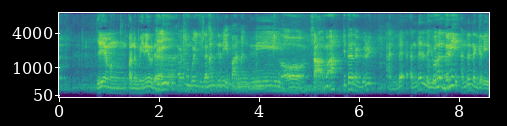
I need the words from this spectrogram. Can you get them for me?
jadi emang pandemi ini udah Jadi harus ngumpulin tugas. Negeri pak negeri. Oh, sama ah, kita negeri. anda anda lagi Aku negeri. anda negeri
